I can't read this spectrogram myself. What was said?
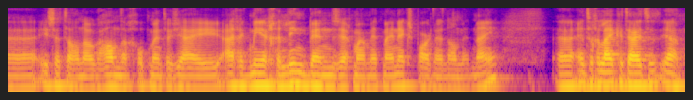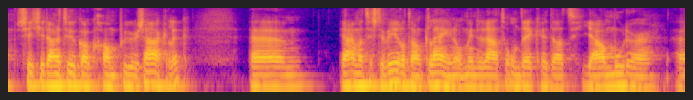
uh, is het dan ook handig op het moment als jij eigenlijk meer gelinkt bent zeg maar met mijn ex-partner dan met mij? Uh, en tegelijkertijd ja, zit je daar natuurlijk ook gewoon puur zakelijk. Um, ja, en wat is de wereld dan klein om inderdaad te ontdekken dat jouw moeder uh,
